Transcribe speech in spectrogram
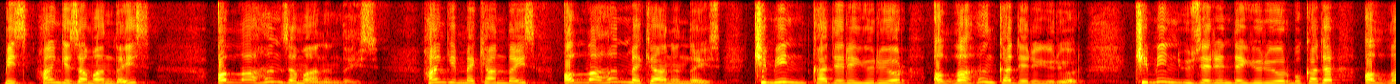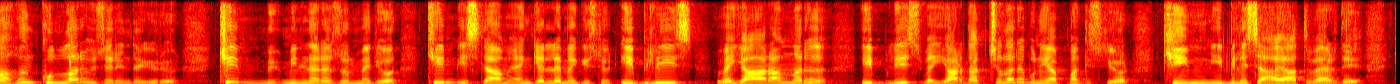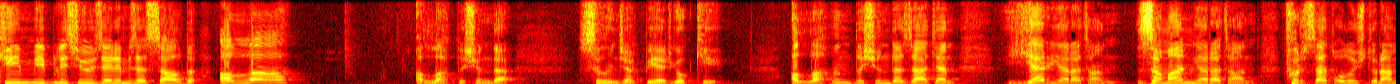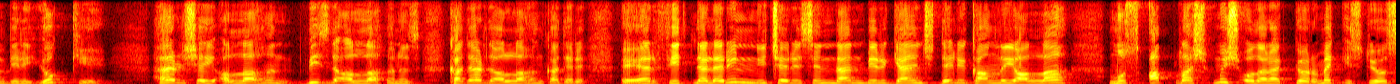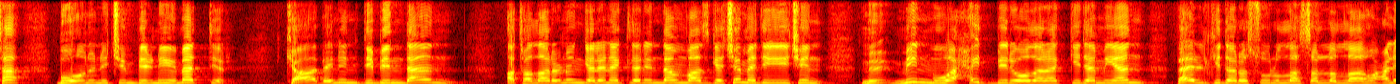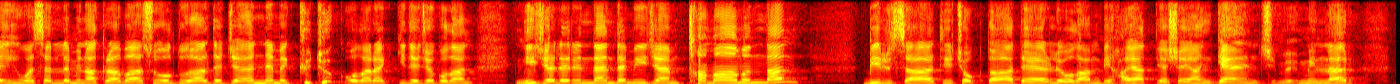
Biz hangi zamandayız? Allah'ın zamanındayız. Hangi mekandayız? Allah'ın mekanındayız. Kimin kaderi yürüyor? Allah'ın kaderi yürüyor. Kimin üzerinde yürüyor bu kadar? Allah'ın kulları üzerinde yürüyor. Kim müminlere zulmediyor? Kim İslam'ı engellemek istiyor? İblis ve yaranları, iblis ve yardakçıları bunu yapmak istiyor. Kim iblise hayat verdi? Kim iblisi üzerimize saldı? Allah. Allah dışında sığınacak bir yer yok ki. Allah'ın dışında zaten yer yaratan, zaman yaratan, fırsat oluşturan biri yok ki. Her şey Allah'ın, biz de Allah'ınız, kader de Allah'ın kaderi. Eğer fitnelerin içerisinden bir genç delikanlıyı Allah musaplaşmış olarak görmek istiyorsa bu onun için bir nimettir. Kabe'nin dibinden atalarının geleneklerinden vazgeçemediği için mümin muvahhid biri olarak gidemeyen belki de Resulullah sallallahu aleyhi ve sellemin akrabası olduğu halde cehenneme kütük olarak gidecek olan nicelerinden demeyeceğim tamamından bir saati çok daha değerli olan bir hayat yaşayan genç müminler,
